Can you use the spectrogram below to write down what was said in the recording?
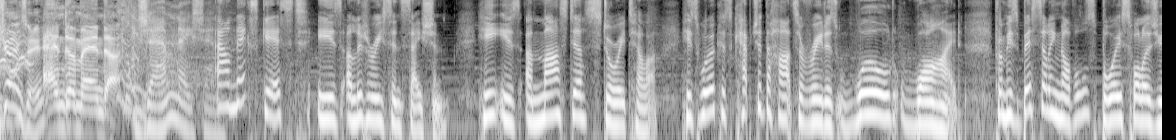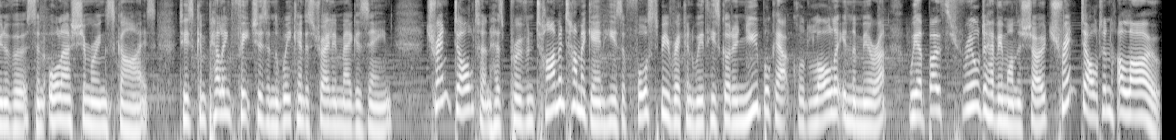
Jonesy. and Amanda. Jam Nation. Our next guest is a literary sensation. He is a master storyteller. His work has captured the hearts of readers worldwide. From his best selling novels, Boy Swallows Universe and All Our Shimmering Skies, to his compelling features in the Weekend Australian magazine, Trent Dalton has proven time and time again he is a force to be reckoned with. He's got a new book out called Lola in the Mirror. We are both thrilled to have him on the show. Trent Dalton, hello.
